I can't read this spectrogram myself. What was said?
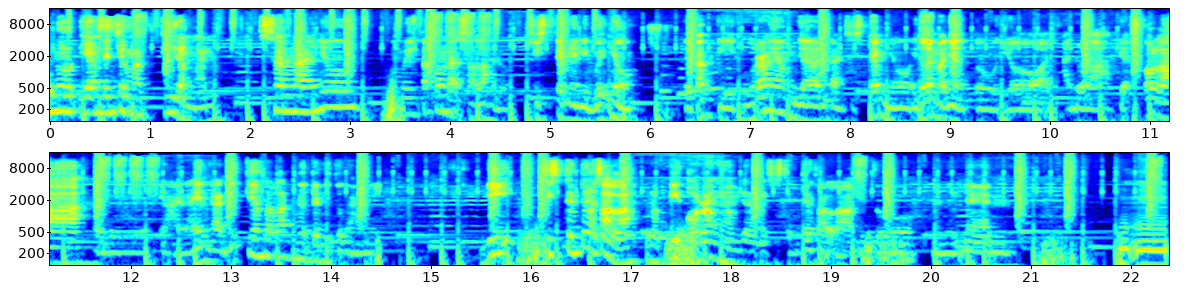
menurut yang dan cermati kan sananya pemerintah pun tidak salah loh sistem yang dibuatnya. Tetapi orang yang menjalankan sistemnya itu kan banyak tuh. Yo adalah pihak sekolah lalu yang lain-lain kan. Itu yang salah dan gitu kan. Di sistem itu tidak salah tapi orang yang menjalankan sistem itu yang salah gitu menurutnya mm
